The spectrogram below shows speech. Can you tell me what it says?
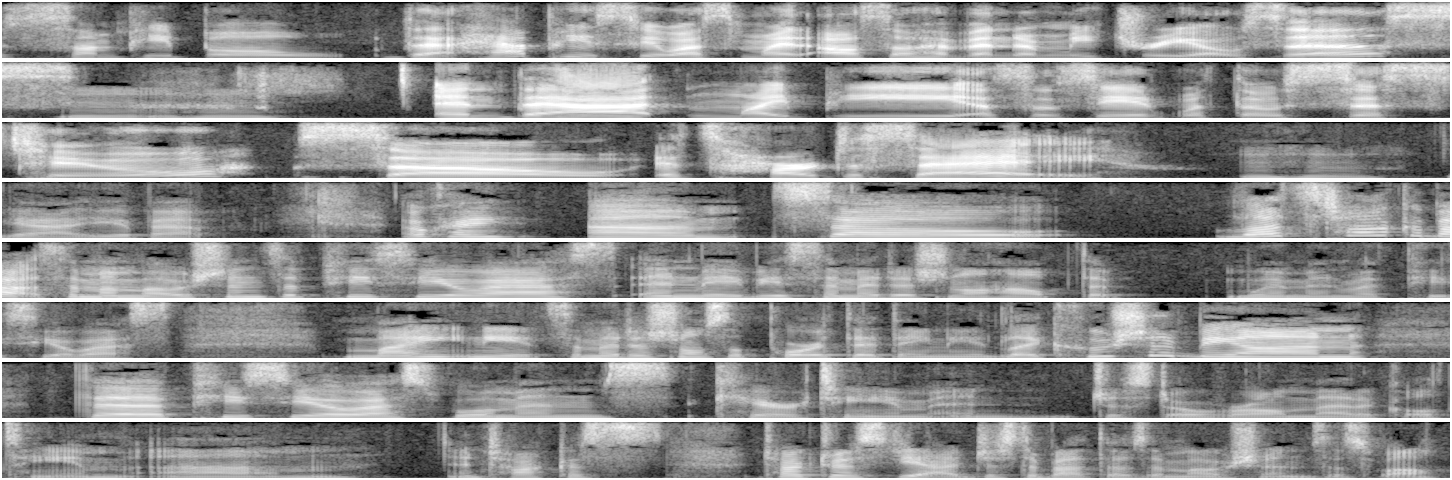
some people that have PCOS might also have endometriosis. Mm-hmm. and that might be associated with those cysts too. So it's hard to say. Mm-hmm. Yeah, you bet. Okay. Um, so let's talk about some emotions of PCOS and maybe some additional help that women with PCOS might need, some additional support that they need. Like who should be on the PCOS woman's care team and just overall medical team? Um, and talk us talk to us, yeah, just about those emotions as well.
